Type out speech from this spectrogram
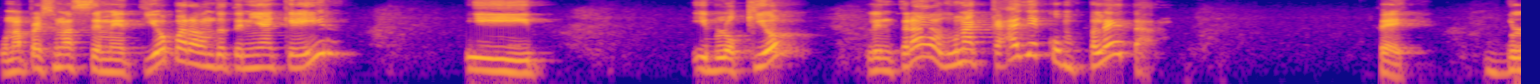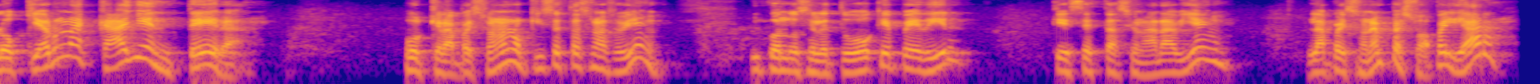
una persona se metió para donde tenía que ir y, y bloqueó la entrada de una calle completa. Bloquear una calle entera porque la persona no quiso estacionarse bien. Y cuando se le tuvo que pedir que se estacionara bien, la persona empezó a pelear.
